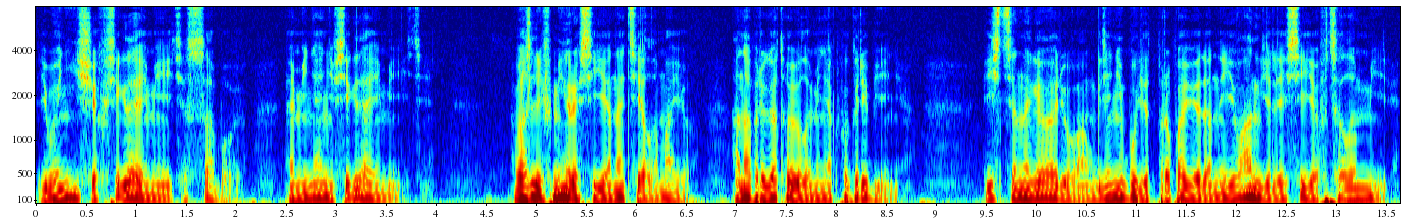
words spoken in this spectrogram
Ибо нищих всегда имеете с собою, а меня не всегда имеете. Возлив мира сие на тело мое, она приготовила меня к погребению. истинно говорю вам, где не будет проповедано Евангелие сие в целом мире,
